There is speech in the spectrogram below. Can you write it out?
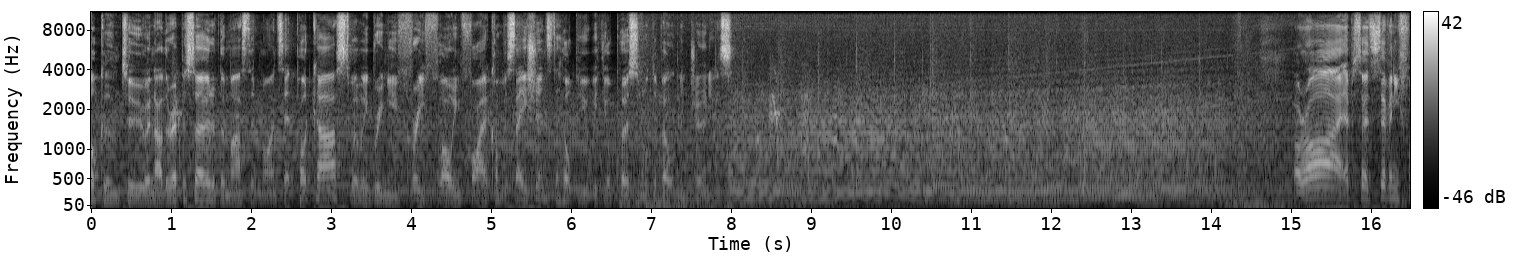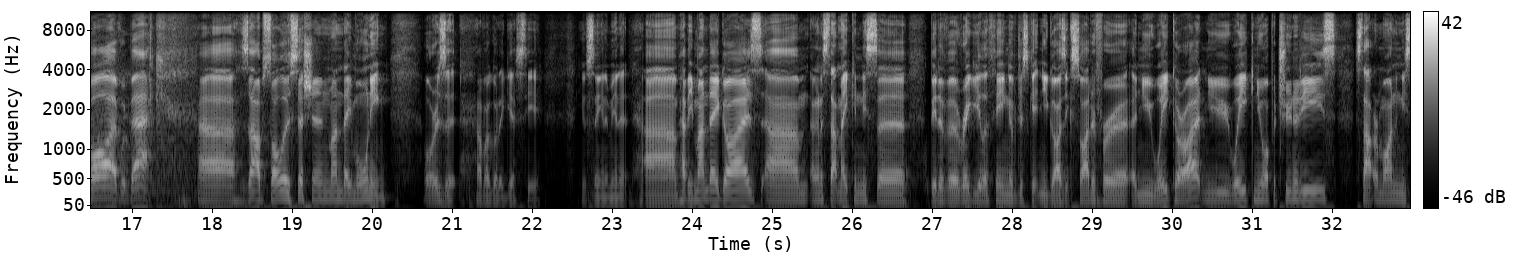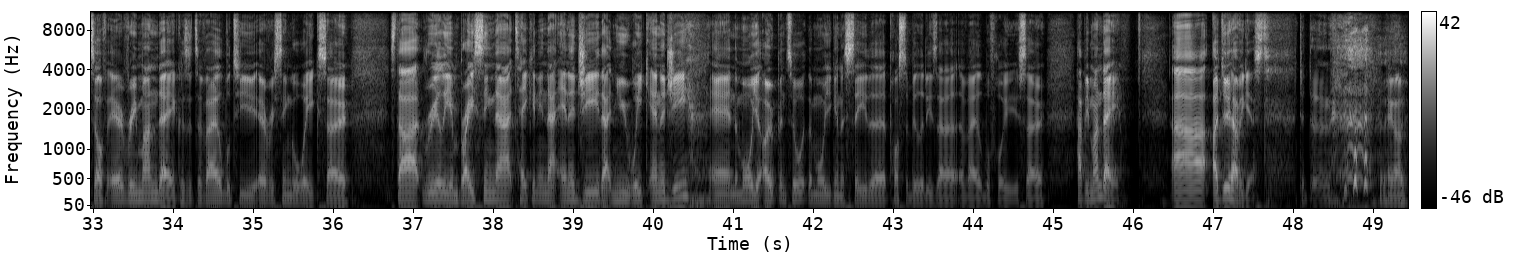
Welcome to another episode of the Mastered Mindset Podcast, where we bring you free flowing fire conversations to help you with your personal development journeys. All right, episode 75, we're back. Uh, Zarb solo session Monday morning. Or is it? Have I got a guest here? You'll see in a minute. Um, happy Monday, guys. Um, I'm going to start making this a bit of a regular thing of just getting you guys excited for a, a new week, all right? New week, new opportunities. Start reminding yourself every Monday because it's available to you every single week. So start really embracing that, taking in that energy, that new week energy. And the more you're open to it, the more you're going to see the possibilities that are available for you. So happy Monday. Uh, I do have a guest. Hang on.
